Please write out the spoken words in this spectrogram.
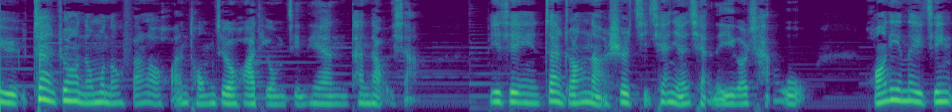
于站桩能不能返老还童这个话题，我们今天探讨一下。毕竟站桩呢是几千年前的一个产物，《黄帝内经》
